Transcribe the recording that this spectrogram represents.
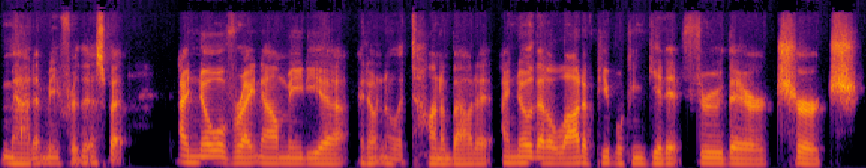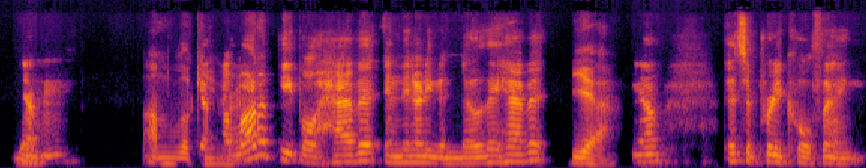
mad at me for this, but I know of RightNow Media. I don't know a ton about it. I know that a lot of people can get it through their church. Yeah. Mm-hmm. I'm looking. Yeah, a right. lot of people have it and they don't even know they have it. Yeah. You know, it's a pretty cool thing.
